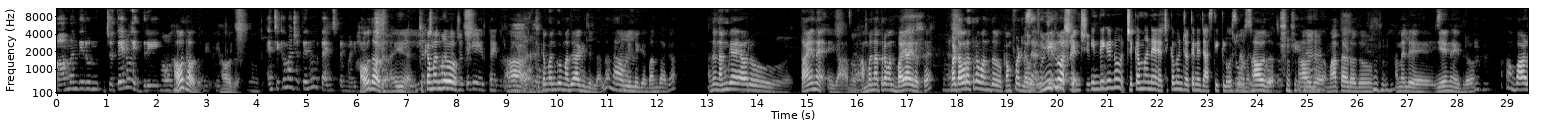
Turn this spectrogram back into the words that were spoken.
ಮಾಮಂದಿರು ಜೊತೆನೂ ಇದ್ರಿ? ಹೌದು. ಹೌದು ಹೌದು. ಅಂಡ್ ಚಿಕ್ಕಮ್ಮ ಜೊತೆನೂ ಟೈಮ್ ಸ್ಪೆಂಡ್ ಮಾಡಿದ್ರಿ? ಹೌದೌದು ಚಿಕ್ಕಮ್ಮನಿಗೂ ಜೊತೆಗೆ ಇರ್ತಾ ಇದ್ರು. ಹಾ ಚಿಕ್ಕಮ್ಮನಿಗೂ ಮದುವೆ ಆಗಿರ್ಲಿಲ್ಲ ಅಲ್ಲ? ನಾವು ಇಲ್ಲಿಗೆ ಬಂದಾಗ. ಅಂದ್ರೆ ನಮ್ಗೆ ಅವರು ತಾಯಿನೇ ಈಗ ಅಮ್ಮನ ಹತ್ರ ಒಂದು ಭಯ ಇರುತ್ತೆ ಬಟ್ ಅವ್ರ ಹತ್ರ ಒಂದು ಕಂಫರ್ಟ್ ಲೆವೆಲ್ ಈಗಲೂ ಅಷ್ಟೇ. ಇಂದಿಗೂ ಚಿಕ್ಕಮ್ಮನೆ ಚಿಕ್ಕಮ್ಮನ ಜೊತೆನೆ ಜಾಸ್ತಿ ಕ್ಲೋಸ್ ಹೌದು ಹೌದು. ಮಾತಾಡೋದು ಆಮೇಲೆ ಏನೇ ಇದ್ರು ಬಹಳ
